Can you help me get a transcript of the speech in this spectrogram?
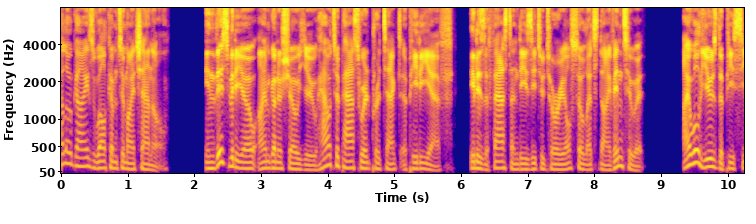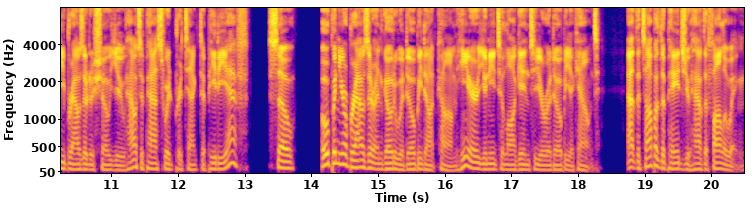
Hello guys, welcome to my channel. In this video, I'm going to show you how to password protect a PDF. It is a fast and easy tutorial, so let's dive into it. I will use the PC browser to show you how to password protect a PDF. So, open your browser and go to adobe.com. Here, you need to log into your Adobe account. At the top of the page, you have the following.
